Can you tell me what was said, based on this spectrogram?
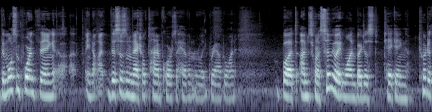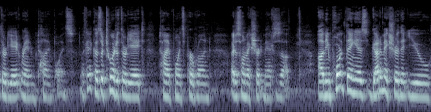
the most important thing, uh, you know, I, this isn't an actual time course, I haven't really grabbed one, but I'm just going to simulate one by just taking 238 random time points, okay, because there are 238 time points per run. I just want to make sure it matches up. Uh, the important thing is you got to make sure that you,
